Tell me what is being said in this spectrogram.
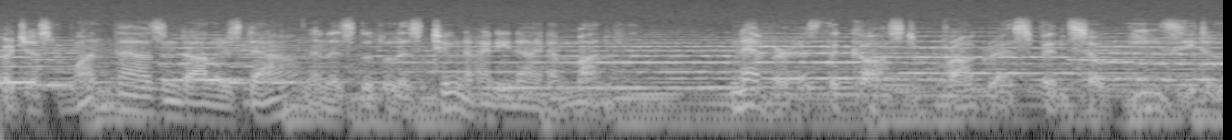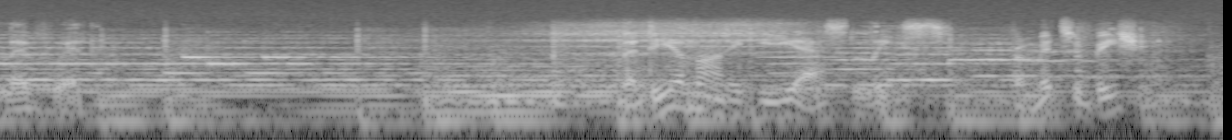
for just $1,000 down and as little as $299 a month. Never has the cost of progress been so easy to live with. The Diamante ES lease from Mitsubishi.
